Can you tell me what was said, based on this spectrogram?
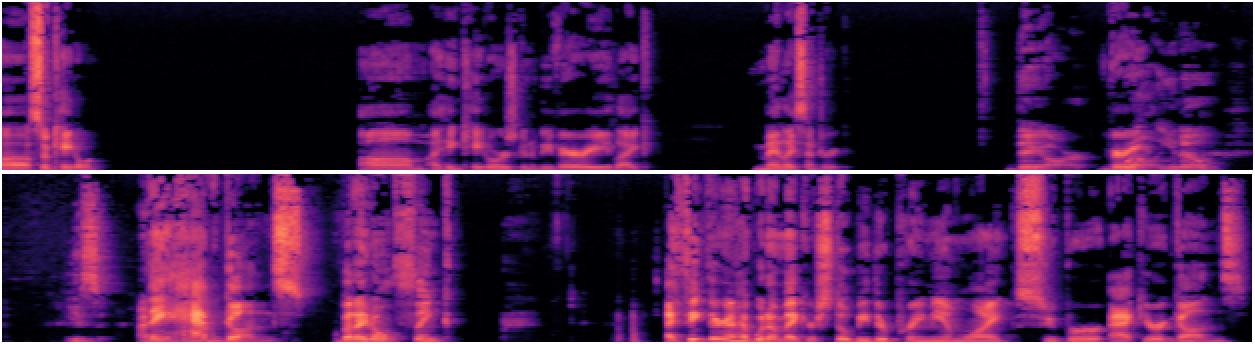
Uh, so Khador. Um, I think Khador is going to be very like melee centric. They are Very- well. You know, is I they think- have guns, but I don't think. I think they're gonna have Widowmaker still be their premium, like super accurate guns.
